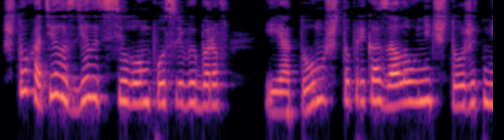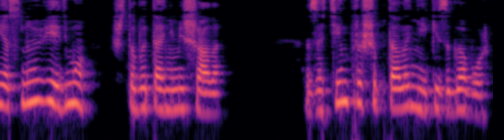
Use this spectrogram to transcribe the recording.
что хотела сделать с селом после выборов и о том, что приказала уничтожить местную ведьму, чтобы та не мешала. Затем прошептала некий заговор.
